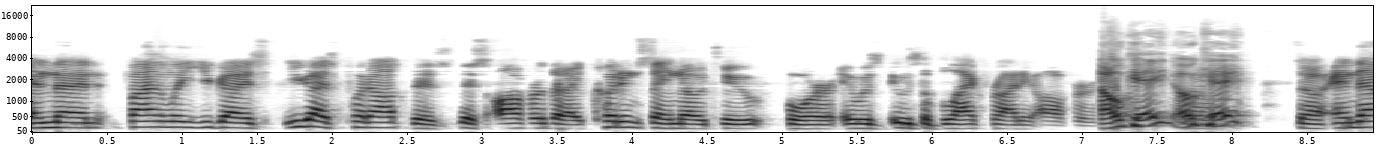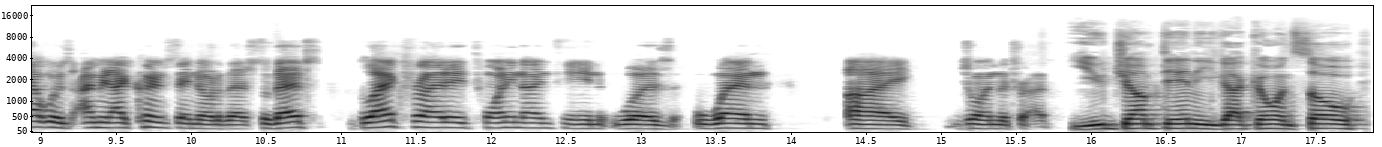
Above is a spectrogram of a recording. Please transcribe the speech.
And then finally, you guys, you guys put out this this offer that I couldn't say no to. For it was it was the Black Friday offer. Okay, okay. Um, so and that was, I mean, I couldn't say no to that. So that's Black Friday 2019 was when I joined the tribe. You jumped in and you got going. So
